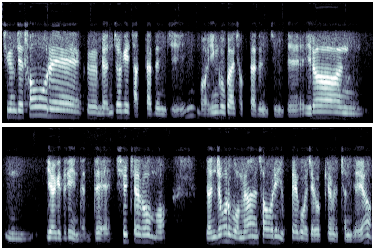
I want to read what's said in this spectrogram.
지금 이제 서울의 그 면적이 작다든지 뭐 인구가 적다든지 이제 이런 음, 이야기들이 있는데 실제로 뭐 면적으로 보면 서울이 605제곱킬로미터인데요.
